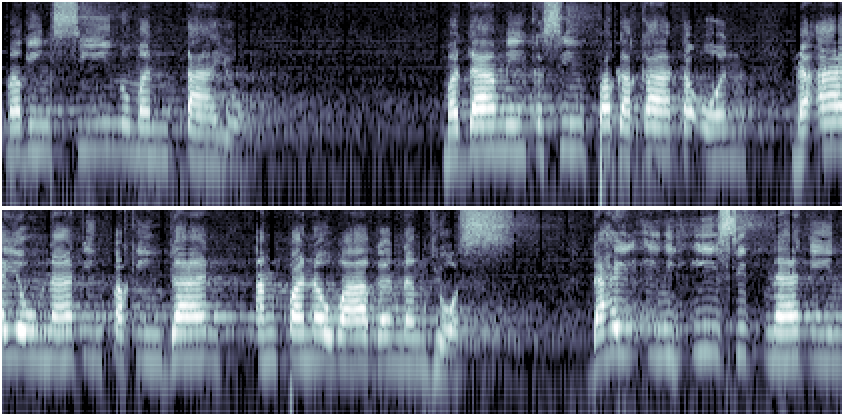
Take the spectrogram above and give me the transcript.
maging sino man tayo. Madami kasing pagkakataon na ayaw nating pakinggan ang panawagan ng Diyos. Dahil iniisip natin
